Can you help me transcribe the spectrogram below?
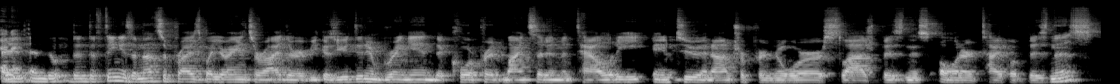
And, and, and the, the thing is, I'm not surprised by your answer either because you didn't bring in the corporate mindset and mentality into an entrepreneur slash business owner type of business.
